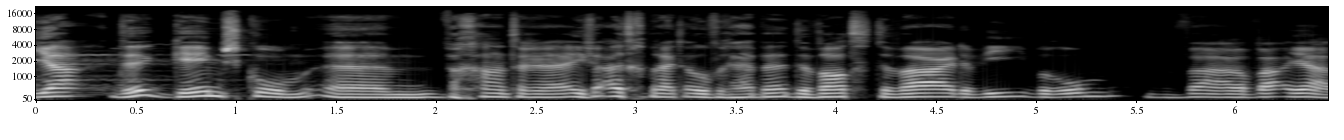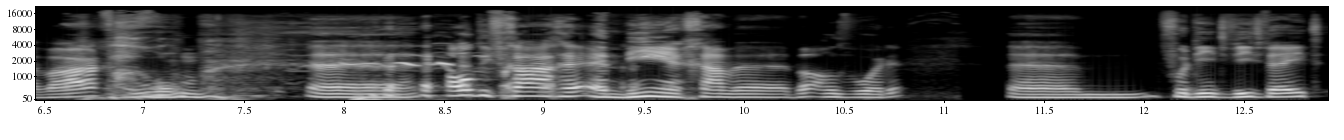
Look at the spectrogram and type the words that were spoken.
Ja, de Gamescom. Ehm, we gaan het er eh, even uitgebreid over hebben. De wat, de waar, de wie, waarom, waar, waar ja, waar. Waarom? Uh, al die vragen en meer gaan we beantwoorden. Um, voor niet wie het weet,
